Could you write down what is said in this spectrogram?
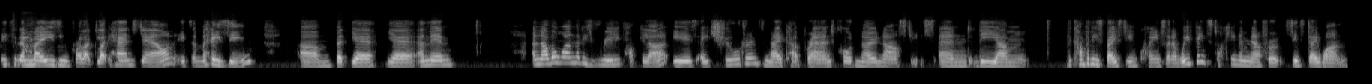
It's an amazing product. Like hands down, it's amazing. Um, but yeah, yeah. And then another one that is really popular is a children's makeup brand called No Nasties. And the um, the company is based in Queensland, and we've been stocking them now for since day one.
